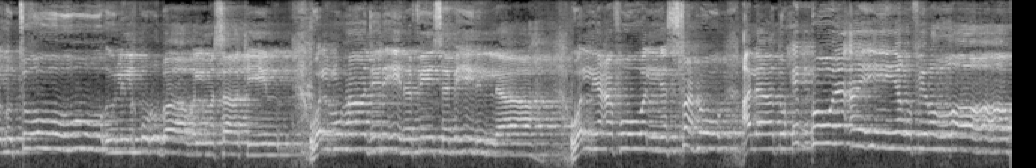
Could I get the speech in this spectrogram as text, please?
يؤتوا أولي القربى والمساكين والمهاجرين في سبيل الله وليعفوا وليصفحوا ألا تحبون أن يغفر الله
